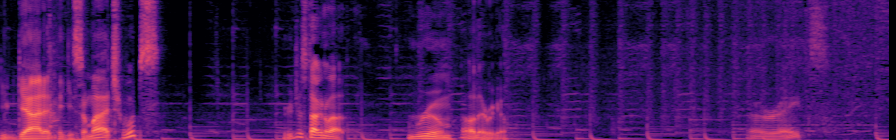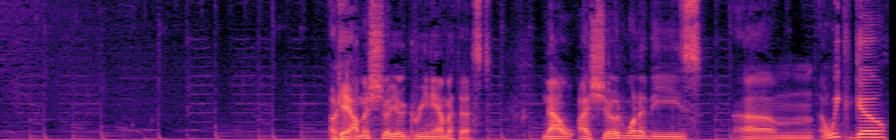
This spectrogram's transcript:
you got it. Thank you so much. Whoops. We are just talking about room. Oh, there we go. All right. Okay, I'm gonna show you a green amethyst. Now, I showed one of these um, a week ago.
